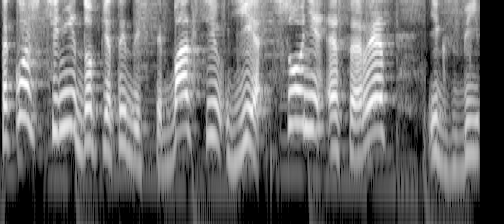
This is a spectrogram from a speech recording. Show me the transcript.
Також в ціні до 50 баксів є Sony SRS XB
